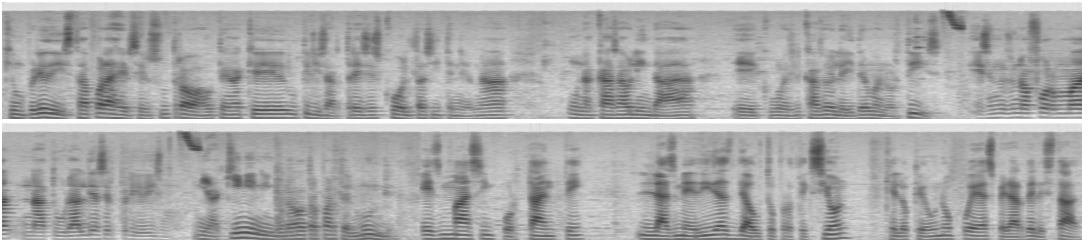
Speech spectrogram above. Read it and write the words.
que un periodista para ejercer su trabajo tenga que utilizar tres escoltas y tener una, una casa blindada, eh, como es el caso de Leiderman Ortiz. Esa no es una forma natural de hacer periodismo, ni aquí ni en ninguna otra parte del mundo. Es más importante las medidas de autoprotección que lo que uno pueda esperar del Estado.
